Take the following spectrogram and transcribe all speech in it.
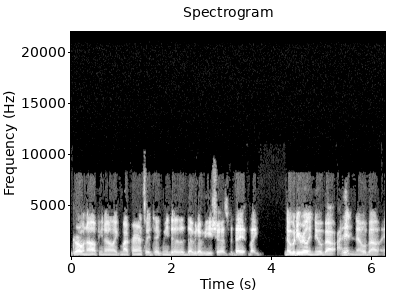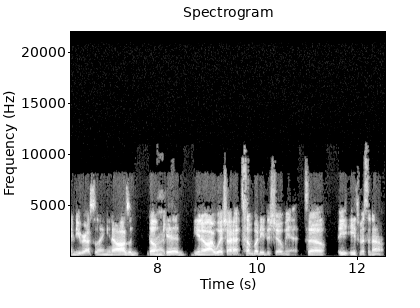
growing up, you know, like my parents they'd take me to the WWE shows, but they like nobody really knew about. I didn't know about indie wrestling. You know, I was a dumb right. kid. You know, I wish I had somebody to show me it. So he, he's missing out.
